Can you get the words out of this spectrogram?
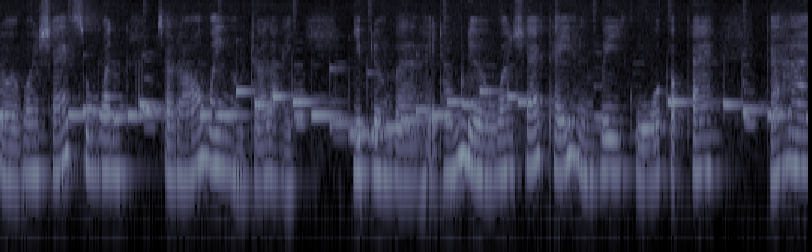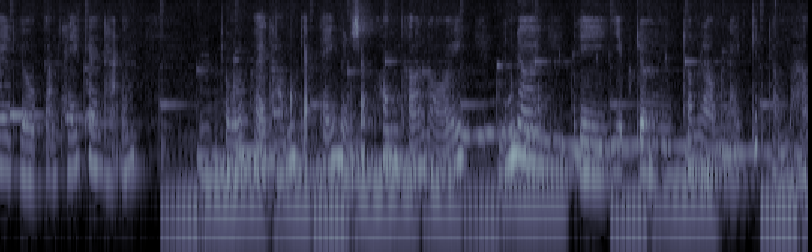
rồi quan sát xung quanh, sau đó quay ngược trở lại. Diệp Trần và hệ thống đều quan sát thấy hành vi của cậu ta, cả hai đều cảm thấy căng thẳng. Trong lúc hệ thống cảm thấy mình sắp không thở nổi, đến nơi thì Diệp Trần trong lòng lại kích động bảo,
